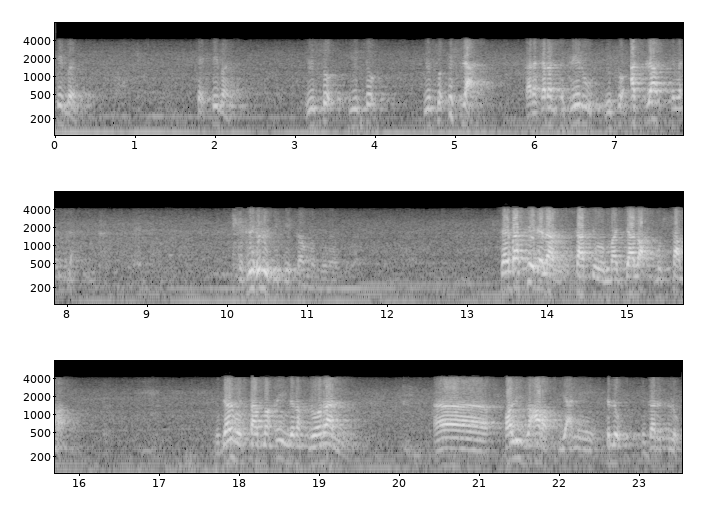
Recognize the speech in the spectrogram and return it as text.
Stevens. Festival Yusuf Yusuf Yusuf Islam Kadang-kadang terkeliru Yusuf Aslam dengan Islam Terkeliru sikit kamu Saya baca dalam satu majalah Mustama Majalah Mustama ini adalah keluaran uh, Khalid Arab yakni Teluk Negara Teluk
